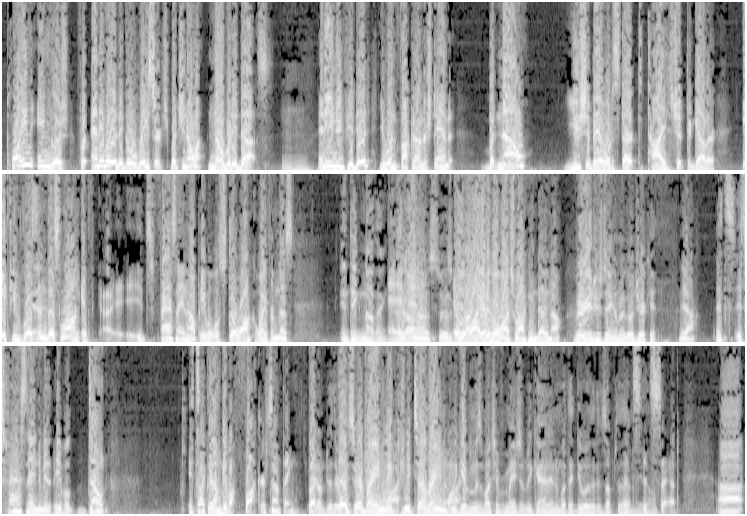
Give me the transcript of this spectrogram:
plain English for anybody to go research. But you know what? Nobody does. Mm-hmm. And even if you did, you wouldn't fucking understand it. But now, you should be able to start to tie shit together. If you've listened Yeah. this long, if uh, it's fascinating how people will still walk away from this And think nothing. and, Like, oh, and- it was good. oh, I gotta go watch Walking Dead now. Very interesting. I'm gonna go jerk it. Yeah, it's it's fascinating to me that people don't. It's like they don't give a fuck or something. But They don't do their they're, research. They're brainwashed. We, we tell they're them, we give them as much information as we can, and what they do with it is up to them. it's it's know? sad. Uh,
